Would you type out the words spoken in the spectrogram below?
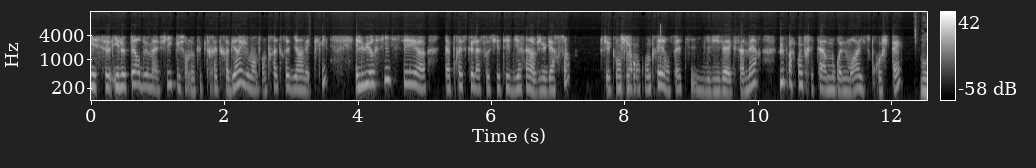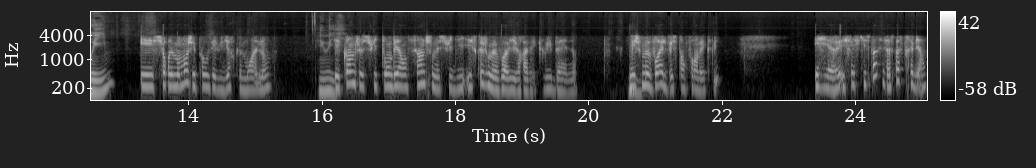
Et, ce, et le père de ma fille, qui s'en occupe très très bien, et je m'entends très très bien avec lui. Et lui aussi, c'est, euh, d'après ce que la société dirait, un vieux garçon. Parce que quand je l'ai rencontré, en fait, il vivait avec sa mère. Lui, par contre, était amoureux de moi, il se projetait. Oui, Et sur le moment, j'ai pas osé lui dire que moi, non. et oui. Et quand je suis tombée enceinte, je me suis dit, est-ce que je me vois vivre avec lui? Ben non. Mais je me vois élever cet enfant avec lui. Et, euh, et c'est ce qui se passe, et ça se passe très bien.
